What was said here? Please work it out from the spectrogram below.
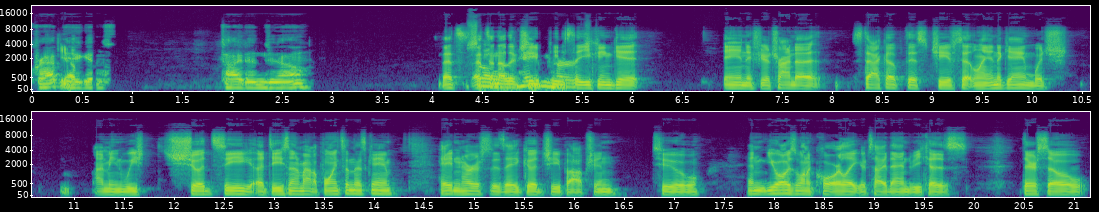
crappy Yep. against tight ends, you know. That's that's So, another cheap piece Hurst. that you can get in if you're trying to stack up this Chiefs Atlanta game, which I mean we should see a decent amount of points in this game. Hayden Hurst is a good cheap option to, and you always want to correlate your tight end because they're so.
